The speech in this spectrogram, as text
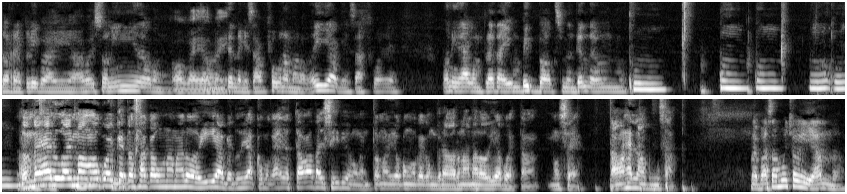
lo replico ahí, hago el sonido, con, Ok, con- ok. ¿me entiendes? Quizás fue una melodía, quizás fue una idea completa y un beatbox, ¿me entiendes? Un. ¿Dónde es el lugar más awkward que tú sacas una melodía que tú digas como que "Ay, yo estaba a tal sitio y de momento me dio como que con grabar una melodía pues estaba, no sé, estabas en la musa. Me pasa mucho guiando.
